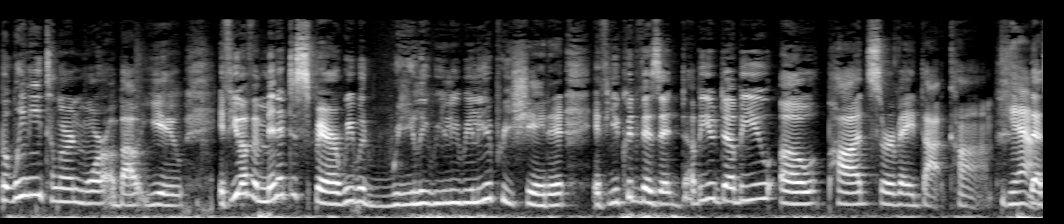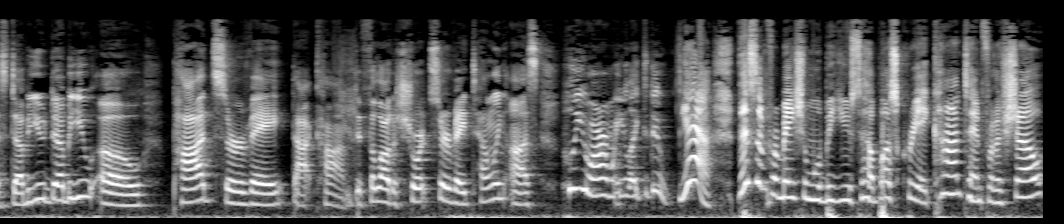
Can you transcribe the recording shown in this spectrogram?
but we need to learn more about you. If you have a minute to spare, we would really, really, really appreciate it if you could visit www.podsurvey.com. Yeah. That's www podsurvey.com to fill out a short survey telling us who you are and what you like to do. Yeah, this information will be used to help us create content for the show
